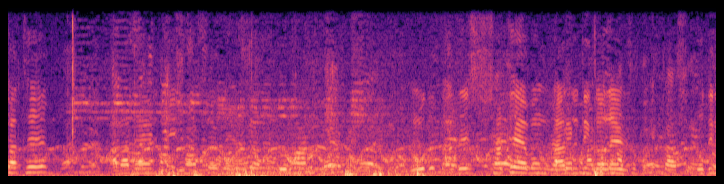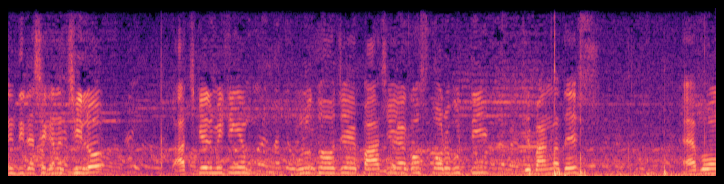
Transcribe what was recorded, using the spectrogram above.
সাথে আমাদের যে প্রধান তাদের সাথে এবং রাজনৈতিক দলের প্রতিনিধিরা সেখানে ছিল। আজকের মিটিংয়ে মূলত যে পাঁচই আগস্ট পরবর্তী যে বাংলাদেশ এবং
